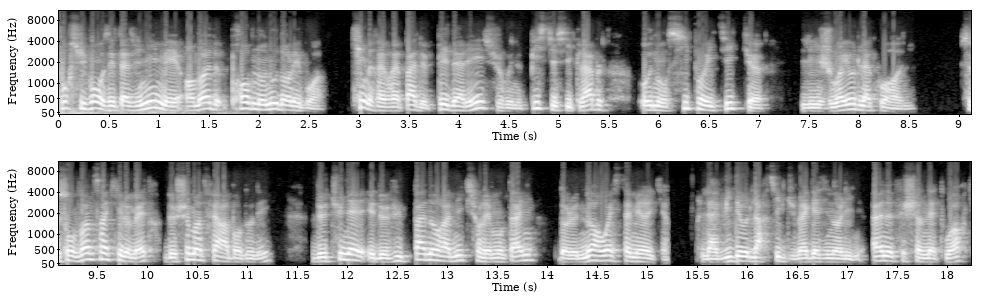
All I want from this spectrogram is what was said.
Poursuivons aux États-Unis, mais en mode promenons-nous dans les bois. Qui ne rêverait pas de pédaler sur une piste cyclable au nom si poétique que les joyaux de la couronne Ce sont 25 km de chemins de fer abandonnés, de tunnels et de vues panoramiques sur les montagnes dans le nord-ouest américain. La vidéo de l'article du magazine en ligne Unofficial Network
